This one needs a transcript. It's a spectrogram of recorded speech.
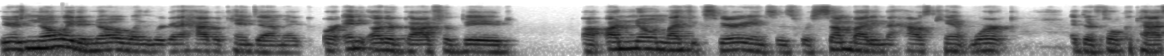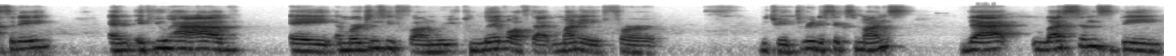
There's no way to know when we're going to have a pandemic or any other, God forbid, uh, unknown life experiences where somebody in the house can't work at their full capacity and if you have a emergency fund where you can live off that money for between three to six months, that lessens the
